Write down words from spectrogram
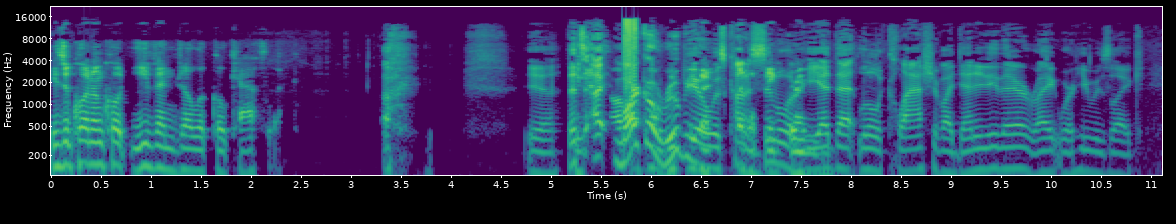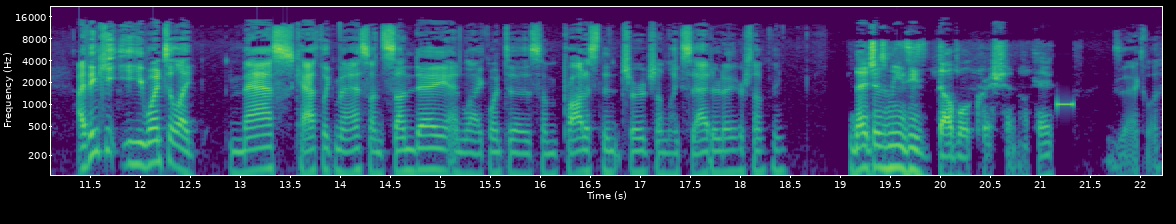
he's a quote unquote evangelical Catholic. Yeah, that's I, Marco Rubio was kind of of the big similar. He had that little clash of identity there, right? Where he was like, I think he he went to like mass Catholic mass on Sunday and like went to some Protestant church on like Saturday or something. That just means he's double Christian. Okay. Exactly.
